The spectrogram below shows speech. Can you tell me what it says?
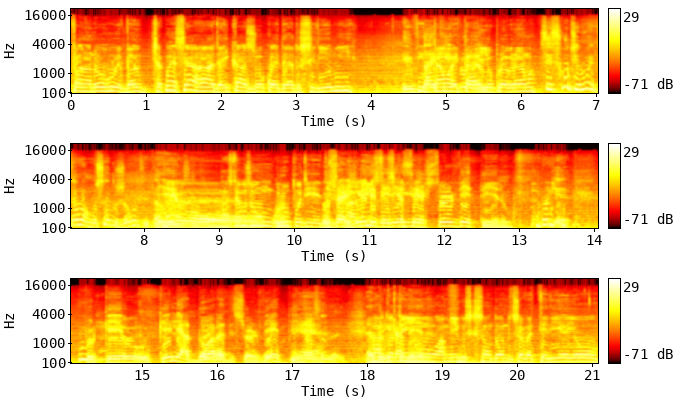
falando, ô Rui, vamos, precisa conhecer a rádio. Aí casou com a ideia do Cirilo e E tá então aí o tá aí programa. o programa. Vocês continuam então almoçando junto? Então. Eu, Nós temos um grupo de, de O Serginho jornalistas deveria que- ser sorveteiro. Por quê? Porque o, o que ele adora de sorvete é, é Não, que eu brincadeira. tenho amigos que são donos de sorveteria e eu,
